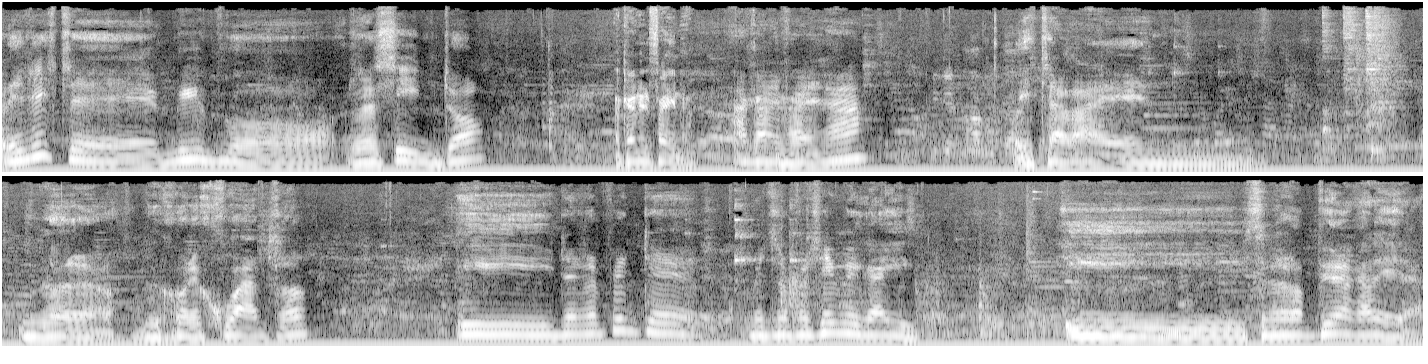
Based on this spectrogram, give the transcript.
en este mismo recinto, Acá en el Faena. acá en Faena, estaba en uno de los mejores cuartos y de repente me tropecé y me caí y se me rompió la cadera.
